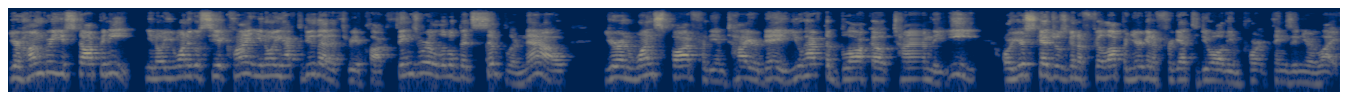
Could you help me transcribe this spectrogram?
you're hungry, you stop and eat. You know, you want to go see a client, you know, you have to do that at three o'clock. Things were a little bit simpler. Now you're in one spot for the entire day. You have to block out time to eat, or your schedule is going to fill up and you're going to forget to do all the important things in your life.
